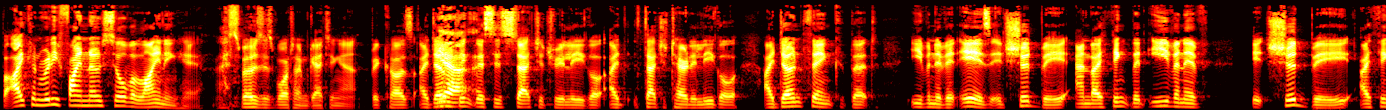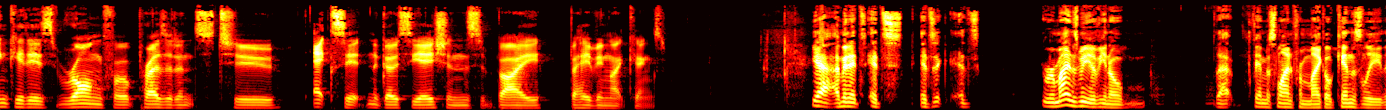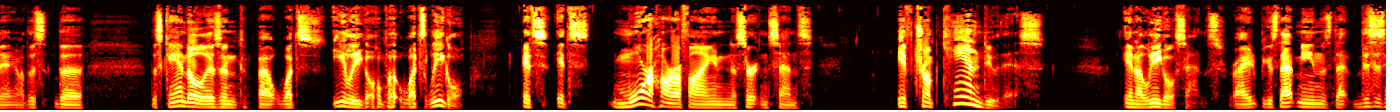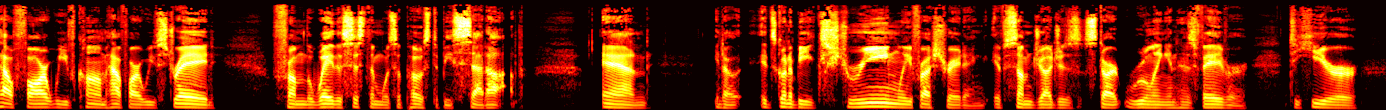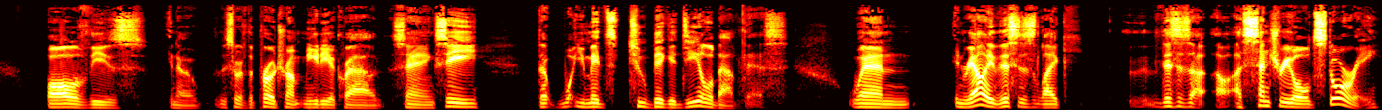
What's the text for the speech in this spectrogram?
But I can really find no silver lining here. I suppose is what I'm getting at because I don't yeah. think this is statutory legal. I, statutorily legal. I don't think that even if it is, it should be. And I think that even if it should be, I think it is wrong for presidents to exit negotiations by behaving like kings. Yeah, I mean it's it's it's it's it reminds me of you know that famous line from Michael Kinsley. That, you know this the the scandal isn't about what's illegal, but what's legal. It's it's more horrifying in a certain sense if Trump can do this in a legal sense, right? Because that means that this is how far we've come, how far we've strayed from the way the system was supposed to be set up. And you know, it's going to be extremely frustrating if some judges start ruling in his favor to hear all of these you know, the sort of the pro-Trump media crowd saying, "See, that what you made too big a deal about this," when in reality this is like this is a, a century-old story,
